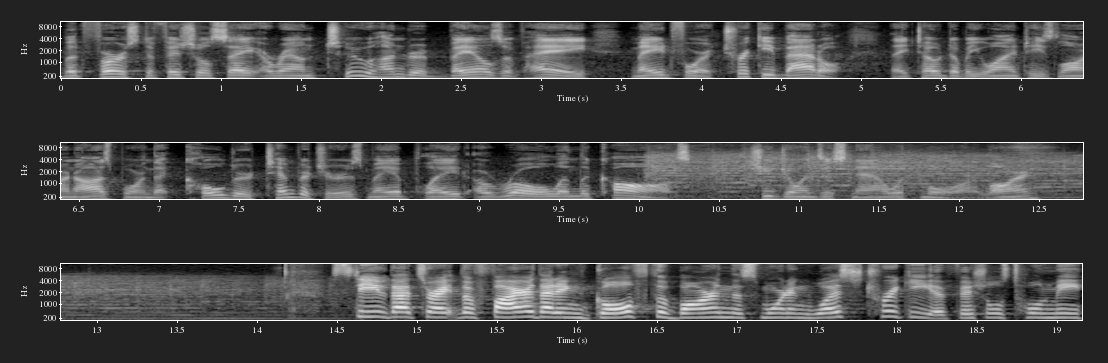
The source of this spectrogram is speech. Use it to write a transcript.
But first, officials say around 200 bales of hay made for a tricky battle. They told WYMT's Lauren Osborne that colder temperatures may have played a role in the cause. She joins us now with more. Lauren? Steve, that's right. The fire that engulfed the barn this morning was tricky. Officials told me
